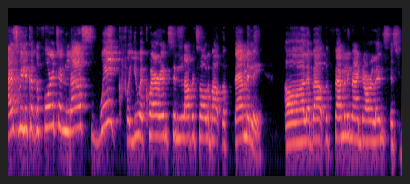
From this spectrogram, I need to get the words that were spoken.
As we look at the fourth and last week for you Aquarians in love, it's all about the family all about the family, my darlings. It's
